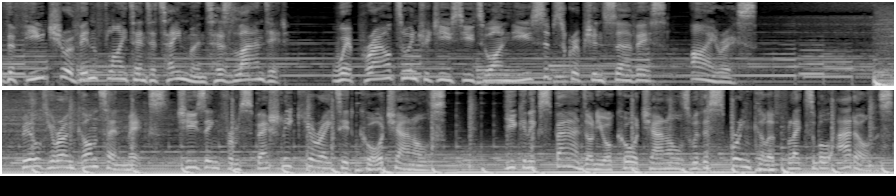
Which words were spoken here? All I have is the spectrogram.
The future of in flight entertainment has landed. We're proud to introduce you to our new subscription service, Iris. Build your own content mix, choosing from specially curated core channels. You can expand on your core channels with a sprinkle of flexible add ons.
